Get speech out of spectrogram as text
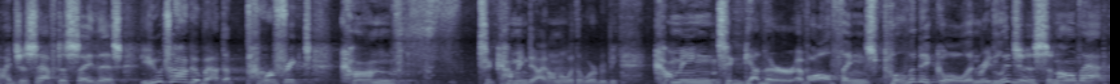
I just have to say this. You talk about the perfect conflict to coming to, I don't know what the word would be, coming together of all things political and religious and all that,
